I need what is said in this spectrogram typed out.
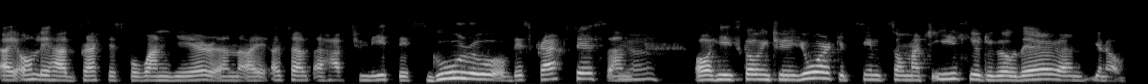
I only had practice for one year, and I I felt I have to meet this guru of this practice, and yeah. Oh, he's going to New York. It seemed so much easier to go there, and you know,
